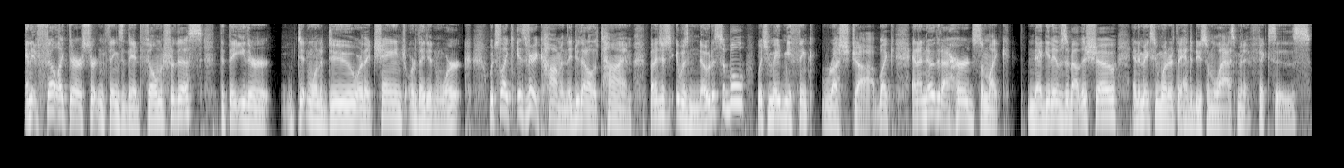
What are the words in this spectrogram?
And it felt like there are certain things that they had filmed for this that they either didn't want to do or they changed or they didn't work, which like is very common. They do that all the time, but I just it was noticeable, which made me think rush job. Like and I know that I heard some like negatives about this show and it makes me wonder if they had to do some last minute fixes.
